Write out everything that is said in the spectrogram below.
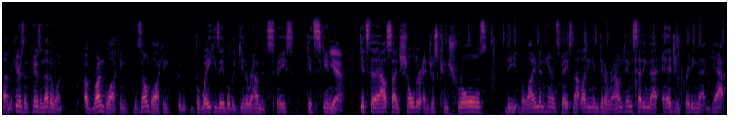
Um, here's an, here's another one of run blocking, the zone blocking, the the way he's able to get around in space, get skinny, yeah. gets to the outside shoulder, and just controls the the lineman here in space, not letting him get around him, setting that edge and creating that gap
